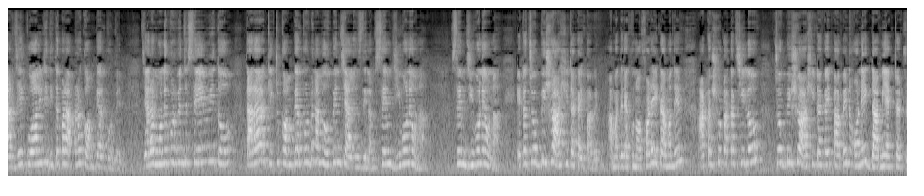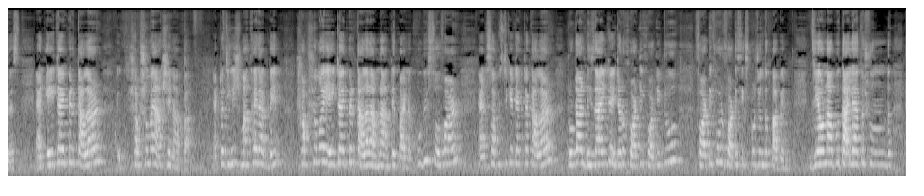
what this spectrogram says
আর যে কোয়ালিটি দিতে পারে, আপনারা কম্পেয়ার করবেন। যারা মনে করবেন যে সেমই তো তারা একটু কম্পেয়ার করবেন, আমি ওপেন চ্যালেঞ্জ দিলাম। সেম জীবনেও না। সেম জীবনেও না। এটা চব্বিশশো আশি টাকায় পাবেন। আমাদের এখন অফারে এটা আমাদের আঠাশশো টাকা ছিল। চব্বিশশো আশি টাকায় পাবেন অনেক দামি একটা ড্রেস অ্যান্ড এই টাইপের কালার সবসময় আসে না, আপা। একটা জিনিস মাথায় রাখবেন, সবসময় এই টাইপের কালার আমরা আনতে পারি না। খুবই সোভার অ্যান্ড সফিস্টিকেট একটা কালার টোটাল ডিজাইনটা এটারও forty forty two forty four forty six পর্যন্ত পাবেন। যেও না আপু, তাইলে এত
